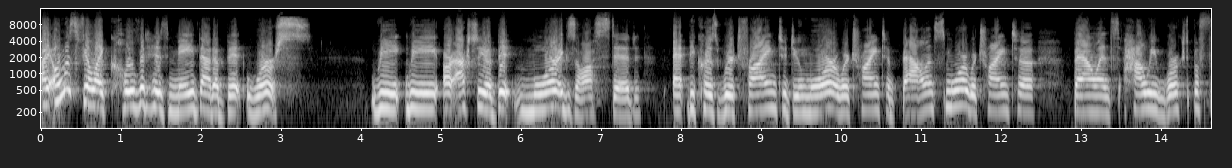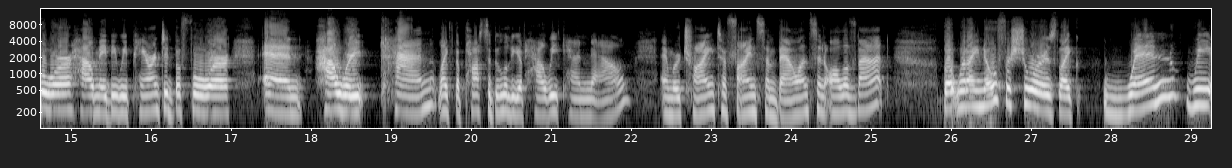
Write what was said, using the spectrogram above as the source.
I almost feel like COVID has made that a bit worse. We, we are actually a bit more exhausted because we're trying to do more or we're trying to balance more. We're trying to balance how we worked before, how maybe we parented before, and how we can, like the possibility of how we can now. And we're trying to find some balance in all of that. But what I know for sure is like when we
